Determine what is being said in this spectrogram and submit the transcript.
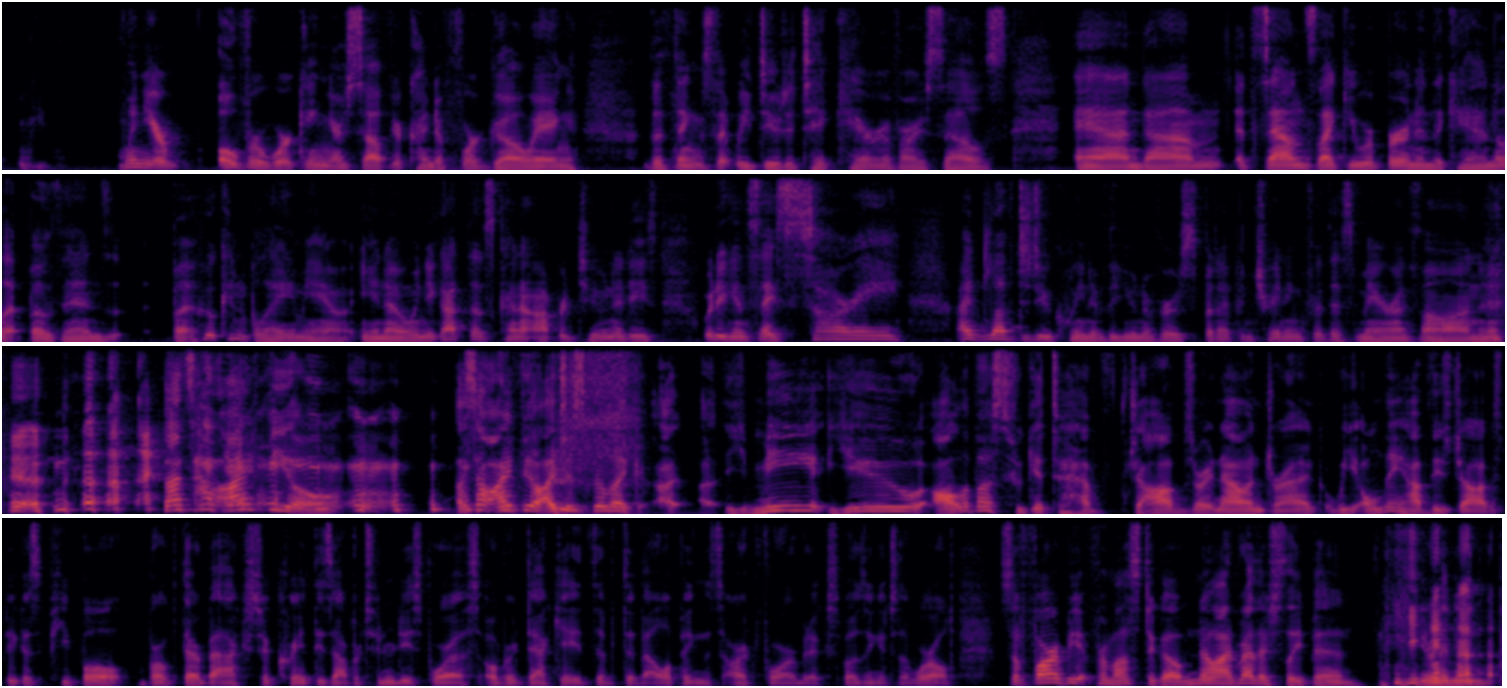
when you're overworking yourself, you're kind of foregoing the things that we do to take care of ourselves. And um, it sounds like you were burning the candle at both ends. But who can blame you? You know, when you got those kind of opportunities, what are you going to say? Sorry, I'd love to do Queen of the Universe, but I've been training for this marathon. That's how I feel. That's how I feel. I just feel like uh, uh, me, you, all of us who get to have jobs right now in drag, we only have these jobs because people broke their backs to create these opportunities for us over decades of developing this art form and exposing it to the world. So far be it from us to go, no, I'd rather sleep in. You know what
